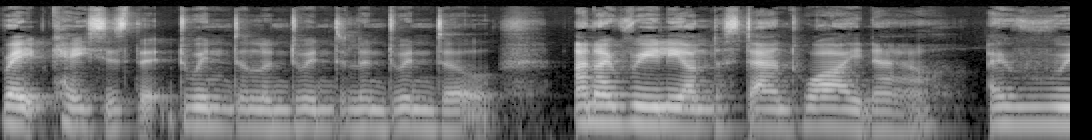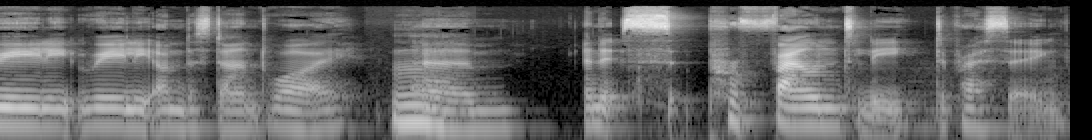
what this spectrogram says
rape cases that dwindle and dwindle and dwindle. And I really understand why now. I really, really understand why. Mm. Um, and it's profoundly depressing.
